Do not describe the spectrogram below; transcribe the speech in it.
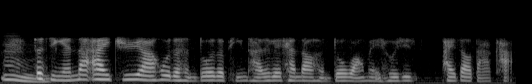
嗯，这几年在 IG 啊或者很多的平台都可以看到很多网美会去拍照打卡。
